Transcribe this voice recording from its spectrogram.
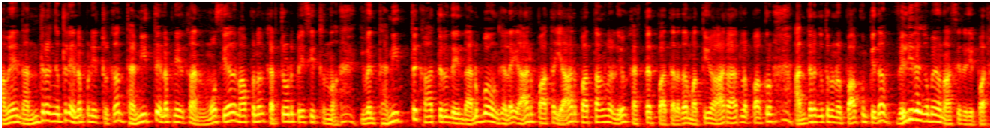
அவன் இந்த அந்தரங்கத்துல என்ன பண்ணிட்டு இருக்கான் தனித்து என்ன பண்ணியிருக்கான்? மோசையாவது நாற்பது நாள் கர்த்தரோடு பேசிட்டு இருந்தான். இவன் தனித்து காத்திருந்த இந்த அனுபவங்களை யார் பார்த்தா யார் பார்த்தாங்களோ இல்லையோ கர்த்தர் பார்த்தார். அதான் மத்திய ஆறு ஆறில் பார்க்குறோம். அந்தரங்கத்தில் ஒன்று பார்க்கும் பிதா வெளிரங்கமே அவன் ஆசீர்வதிப்பார்.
